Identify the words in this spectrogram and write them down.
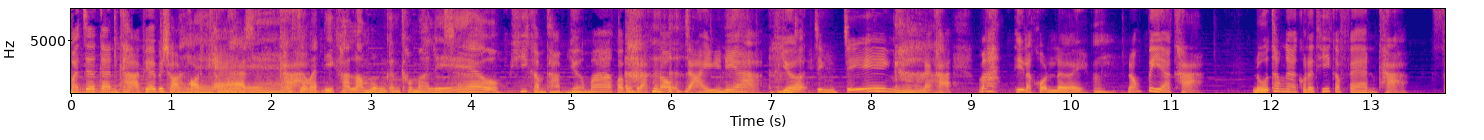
มาเจอกันค่ะพี่อ้อยพี่ชอ็อตพอดแคสต์มาแล้วค่ะสวัสดีค่ะล้อมวงกันเข้ามาแล้วพี่คำถามเยอะมากว่าเป็นรักนอกใจเนี่ย เยอะจริงค่ะๆนะคะ มาทีละคนเลยอืมน้องเปียค่ะ หนูทำงานคนละที่กับแฟนค่ะ แฟ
